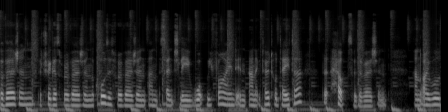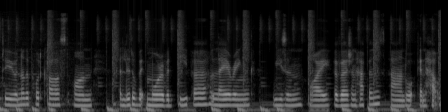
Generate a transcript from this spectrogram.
aversion, the triggers for aversion, the causes for aversion, and essentially what we find in anecdotal data that helps with aversion. And I will do another podcast on a little bit more of a deeper layering reason why aversion happens and what can help.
